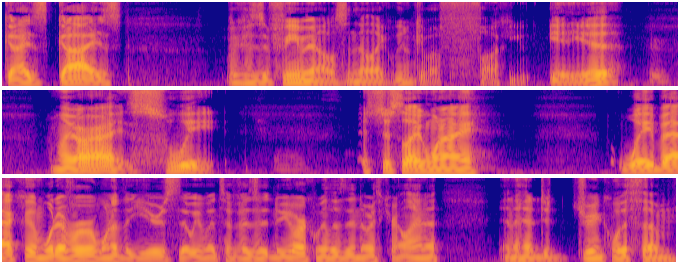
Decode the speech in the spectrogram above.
guys guys because they're females." And they're like, "We don't give a fuck, you idiot." Hmm. I'm like, "All right, sweet." It's just like when I way back in whatever one of the years that we went to visit New York when we lived in North Carolina, and I had to drink with um,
